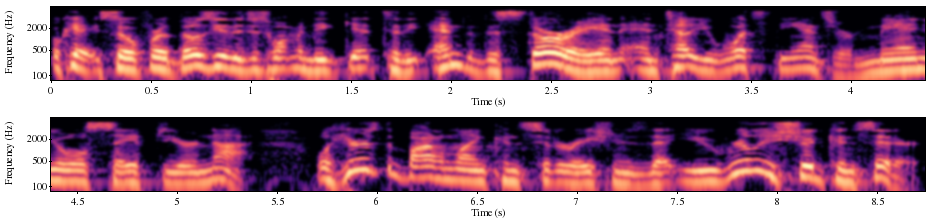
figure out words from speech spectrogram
Okay, so for those of you that just want me to get to the end of the story and, and tell you what's the answer, manual safety or not. Well, here's the bottom line considerations that you really should consider.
